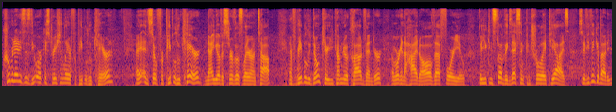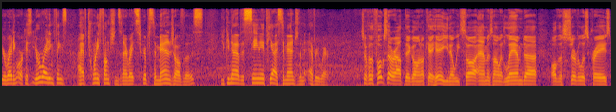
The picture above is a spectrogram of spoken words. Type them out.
Kubernetes is the orchestration layer for people who care, and so for people who care, now you have a serverless layer on top, and for people who don't care, you come to a cloud vendor, and we're going to hide all of that for you, but you can still have the exact same control APIs. So if you think about it, you're writing orchest you're writing things, I have 20 functions, and I write scripts to manage all of those. You can now have the same APIs to manage them everywhere. So for the folks that are out there going, okay, hey, you know, we saw Amazon with Lambda, all the serverless craze,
